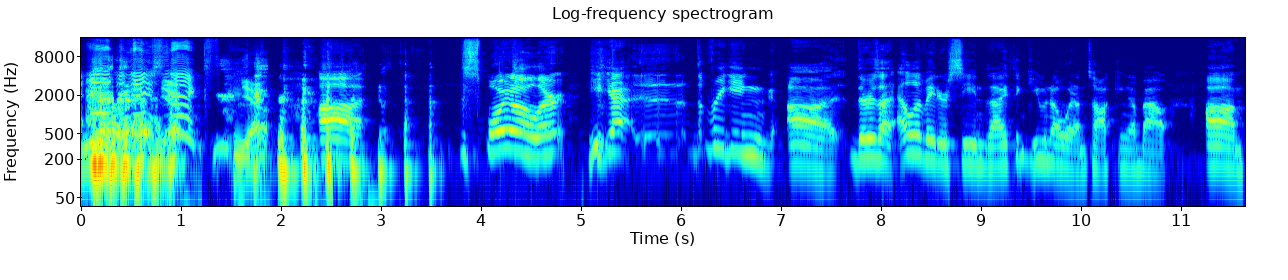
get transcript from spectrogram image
"Anime Yeah. six." yeah. uh spoiler alert he got the freaking uh there's an elevator scene that i think you know what i'm talking about um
